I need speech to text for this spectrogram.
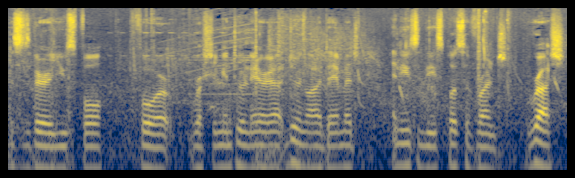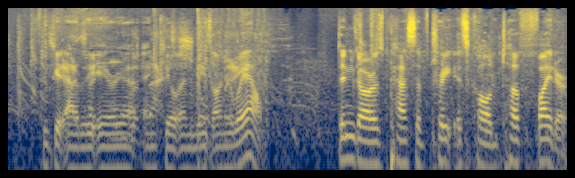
This is very useful for rushing into an area, doing a lot of damage, and using the explosive rush, rush to get out of the area and kill enemies on your way out. Dengar's passive trait is called Tough Fighter.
